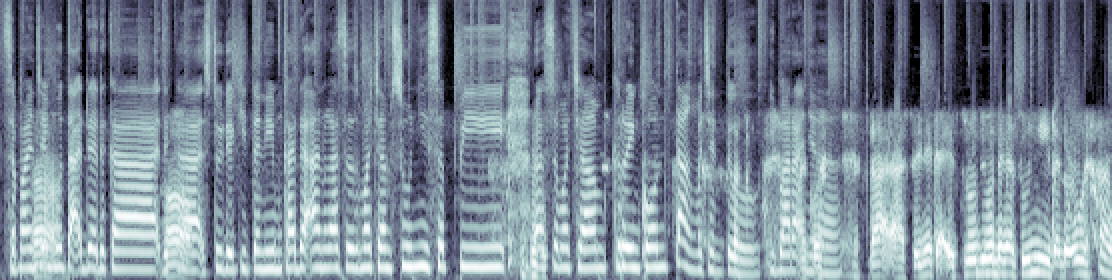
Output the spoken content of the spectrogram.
sepanjang Ha. mu tak ada dekat dekat studio kita ni keadaan rasa macam sunyi sepi, rasa macam kering kontang macam tu ibaratnya. Aku, tak, rasanya kat Astro tu tengah sunyi, tak ada orang.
